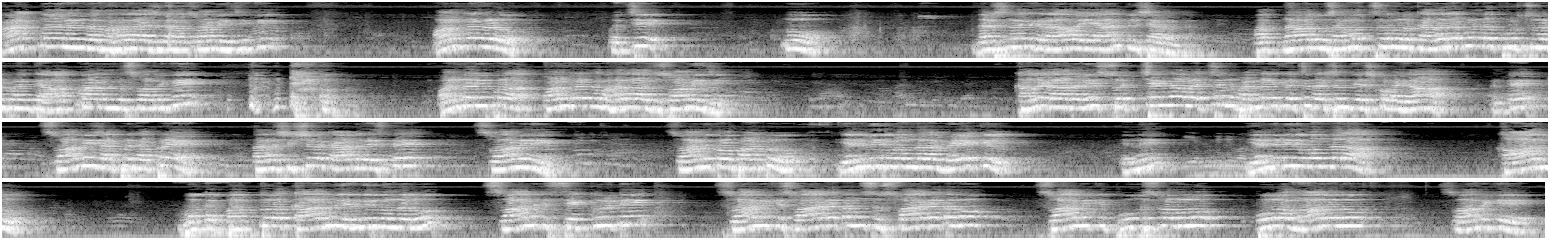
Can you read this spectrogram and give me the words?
ఆత్మానంద మహారాజు గారు స్వామీజీకి పాండ్రంగుడు వచ్చి నువ్వు దర్శనానికి రావయ్యా అని పిలిచాడంట. పద్నాలుగు సంవత్సరములు కదలకుండా కూర్చున్నటువంటి ఆత్మానంద స్వామికి పండరిపుర పాండురంగ మహారాజు స్వామీజీ కళ కాదని స్వచ్ఛంగా వచ్చి నువ్వు పండరికి వచ్చి దర్శనం చేసుకోవయ్యా అంటే స్వామీజీ అప్పటికప్పుడే తన శిష్యులకు ఆర్డర్ వేస్తే స్వామిని స్వామితో పాటు ఎనిమిది వందల వెహికల్. ఎన్ని? ఎనిమిది వందల. కార్లు. ఒక భక్తుల కార్లు ఎనిమిది వందలు. స్వామికి సెక్యూరిటీ స్వామికి స్వాగతము సుస్వాగతము స్వామికి పుష్పములు పూల మాలలు స్వామికి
